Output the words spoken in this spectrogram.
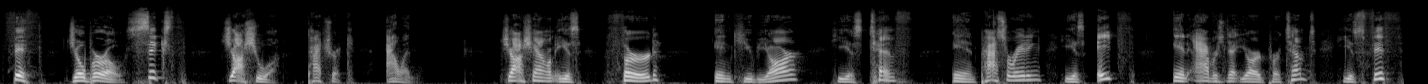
Fifth, Joe Burrow. Sixth, Joshua Patrick Allen. Josh Allen is third in QBR. He is 10th in passer rating. He is eighth in average net yard per attempt. He is fifth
